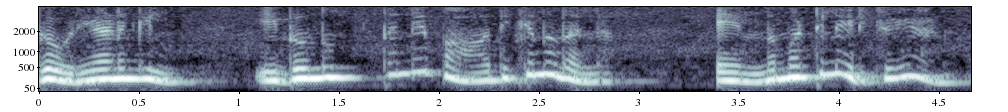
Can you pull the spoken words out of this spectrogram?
ഗൗരിയാണെങ്കിൽ ഇതൊന്നും തന്നെ ബാധിക്കുന്നതല്ല എന്ന മട്ടിലിരിക്കുകയാണ്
